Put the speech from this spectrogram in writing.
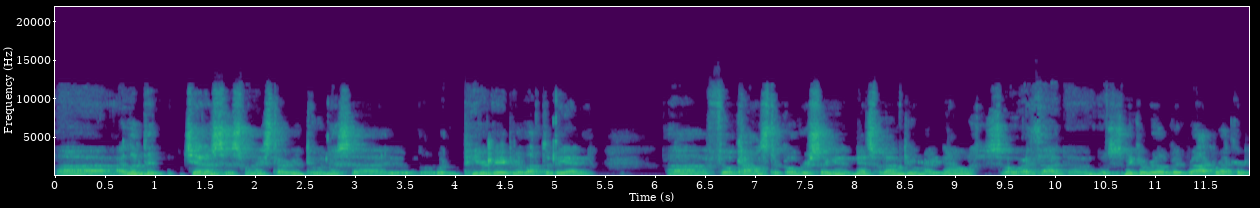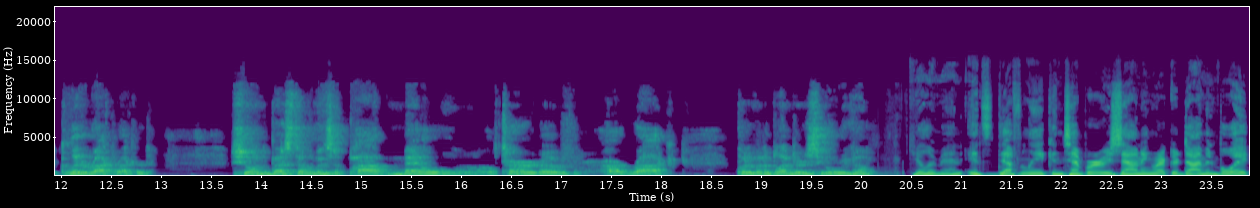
Uh, I looked at Genesis when I started doing this. Uh, when Peter Gabriel left the band, uh, Phil Collins took over singing, and that's what I'm doing right now. So I thought uh, we'll just make a real good rock record, glitter rock record, showing the best elements of pop, metal, alternative, hard rock. Put them in a blender and see where we go killer, man. It's definitely a contemporary sounding record, Diamond Boy.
